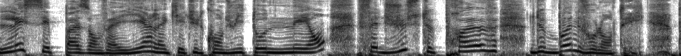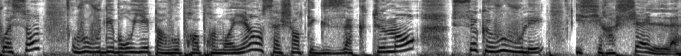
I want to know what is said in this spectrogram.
laissez pas envahir. L'inquiétude conduit au néant. Faites juste preuve de bonne volonté. Poisson, vous vous débrouillez par vos propres moyens en sachant exactement ce que vous voulez. Ici Rachel,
